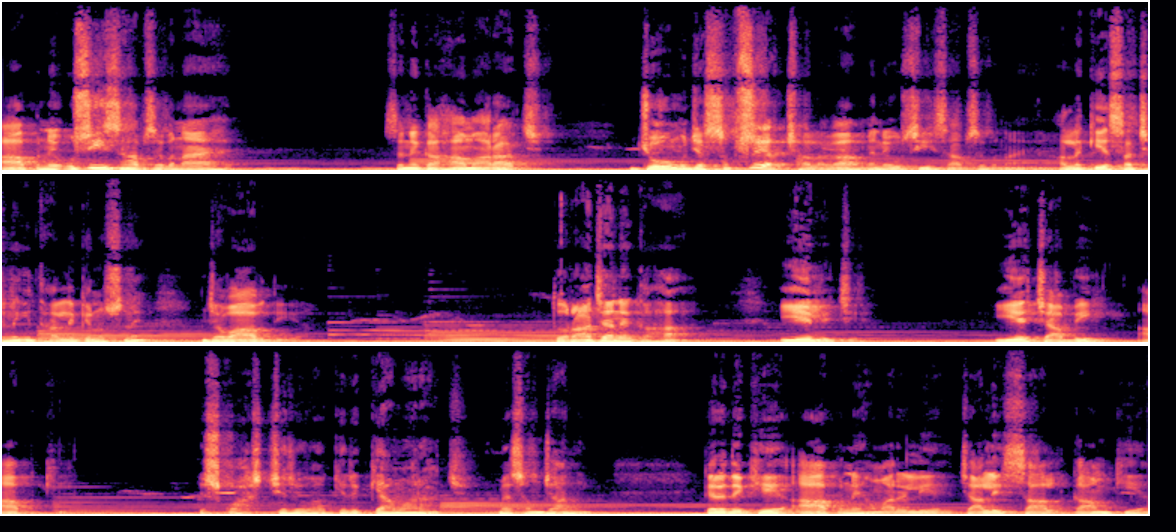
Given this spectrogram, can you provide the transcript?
आपने उसी हिसाब से बनाया है? उसने कहा हाँ महाराज, जो मुझे सबसे अच्छा लगा, मैंने उसी हिसाब से बनाया हालाँकि यह सच नहीं था, लेकिन उसने जवाब दिया। तो राजा ने कहा ये लीजिए, ये चाबी आपकी। इसको आश्चर्य हुआ, कि क्या महाराज? मैं समझा नहीं। कह रहे, देखिए, आपने हमारे लिए चालीस साल काम किया।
